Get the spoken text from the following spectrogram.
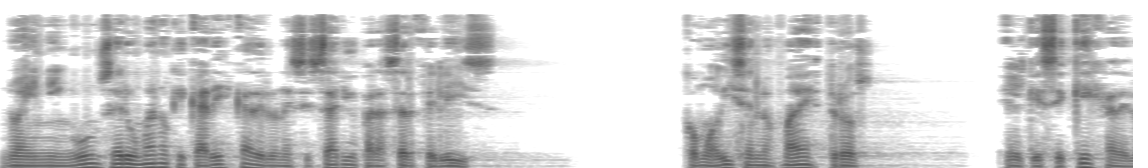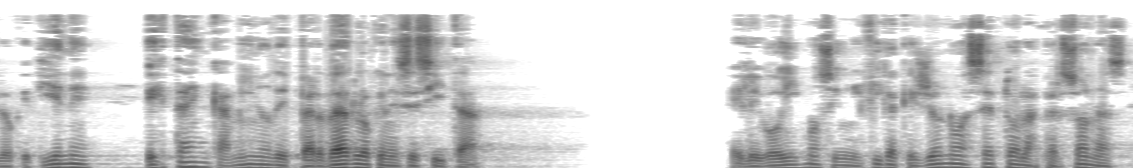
No hay ningún ser humano que carezca de lo necesario para ser feliz. Como dicen los maestros, el que se queja de lo que tiene está en camino de perder lo que necesita. El egoísmo significa que yo no acepto a las personas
